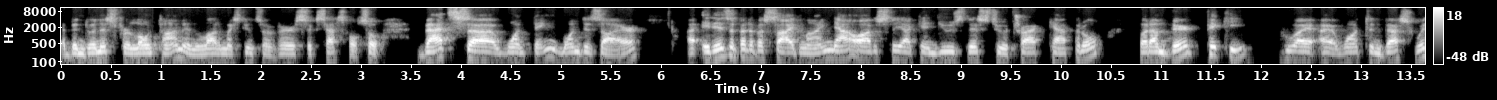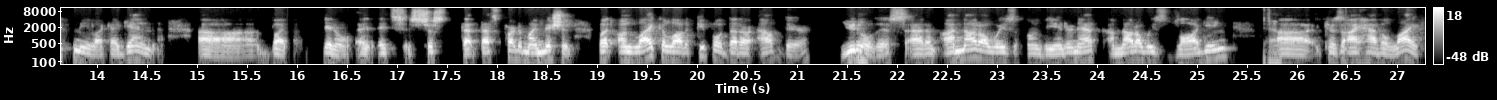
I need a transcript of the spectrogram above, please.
I've been doing this for a long time, and a lot of my students are very successful. So that's uh, one thing, one desire. Uh, it is a bit of a sideline now. Obviously, I can use this to attract capital, but I'm very picky who I, I want to invest with me like again uh, but you know it's, it's just that that's part of my mission. But unlike a lot of people that are out there you know this adam i'm not always on the internet. I'm not always vlogging because yeah. uh, i have a life.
